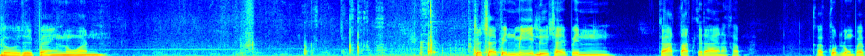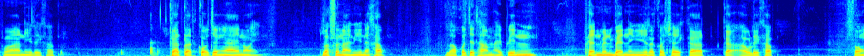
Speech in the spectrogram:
โรยด้วยแป้งนวล จะใช้เป็นมีดหรือใช้เป็นการ์ดตัดก็ได้นะครับ ก็กดลงไปประมาณนี้เลยครับ การ์ดตัดก็จะง่ายหน่อย ลักษณะนี้นะครับ เราก็จะทำให้เป็นแผ่นแบนๆอย่างนี้แล้วก็ใช้การ์ดกะเอาเลยครับ สอง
